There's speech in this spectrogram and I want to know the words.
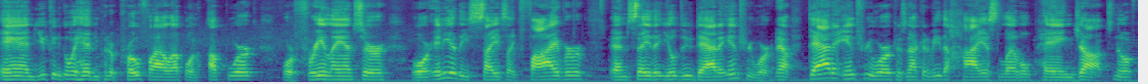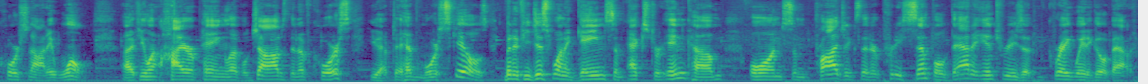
and you can go ahead and put a profile up on Upwork or freelancer or any of these sites like Fiverr and say that you'll do data entry work. Now data entry work is not going to be the highest level paying jobs. No of course not. It won't. Uh, if you want higher paying level jobs then of course you have to have more skills. But if you just want to gain some extra income on some projects that are pretty simple data entry is a great way to go about it.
